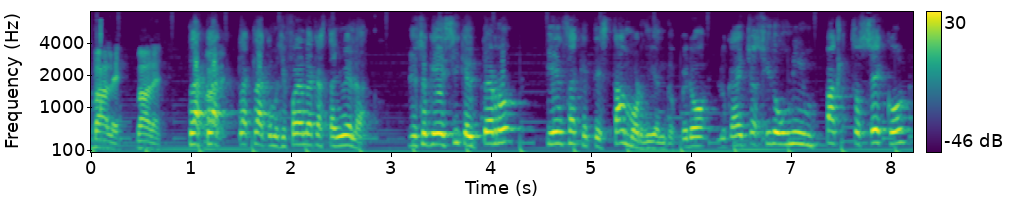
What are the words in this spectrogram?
Vale, vale. Clac, clac, clac, clac, como si fuera una castañuela. Eso quiere decir que el perro piensa que te está mordiendo, pero lo que ha hecho ha sido un impacto seco,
